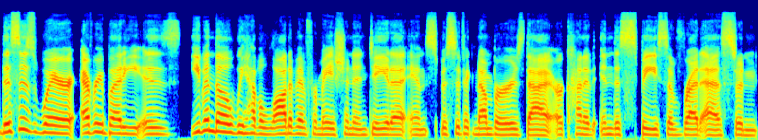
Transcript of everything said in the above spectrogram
this is where everybody is, even though we have a lot of information and data and specific numbers that are kind of in the space of RED-S and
